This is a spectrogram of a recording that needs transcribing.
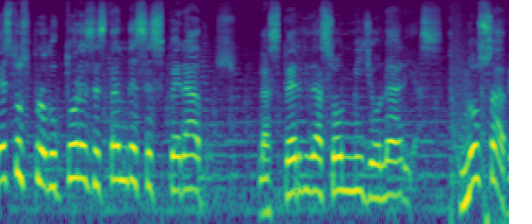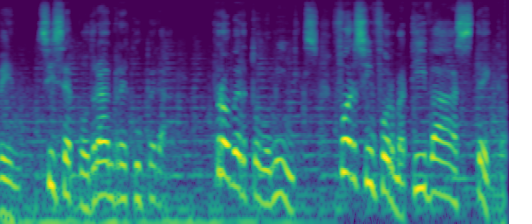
estos productores están desesperados. Las pérdidas son millonarias. No saben si se podrán recuperar. Roberto Domínguez, Fuerza Informativa Azteca.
